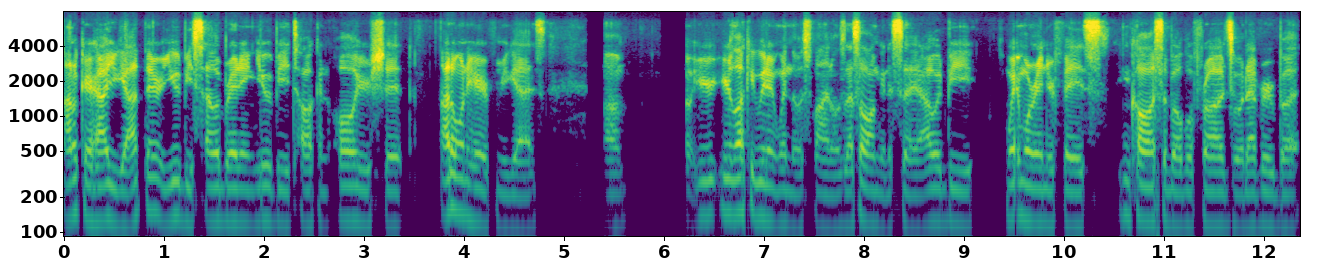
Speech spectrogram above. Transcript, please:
I don't care how you got there, you would be celebrating, you would be talking all your shit. I don't want to hear it from you guys. Um, you're you're lucky we didn't win those finals. That's all I'm gonna say. I would be way more in your face. You can call us a bubble frauds or whatever, but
